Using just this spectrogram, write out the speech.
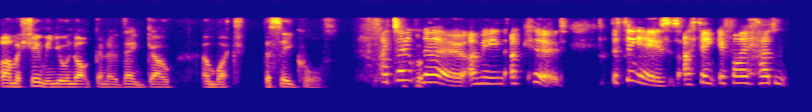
I'm assuming you're not going to then go and watch the sequels. I don't know. I mean, I could. The thing is, is I think if I hadn't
